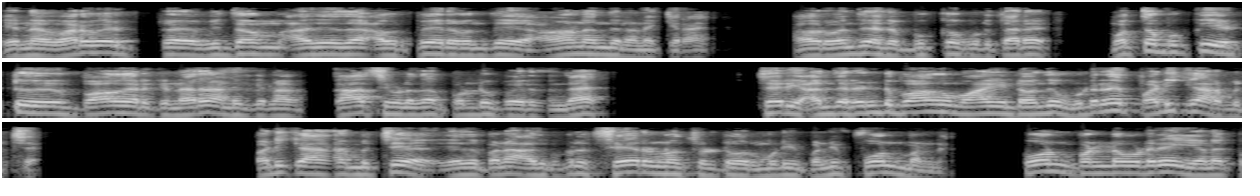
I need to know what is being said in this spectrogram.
என்னை வரவேற்ற விதம் அது இது அவர் பேர் வந்து ஆனந்த் நினைக்கிறேன். அவர் வந்து அந்த புக்கை கொடுத்தாரு. மொத்த புக்கு எட்டு பாகம் இருக்குனாரு. அன்னைக்கு நான் காசு இவ்வளோ தான் கொண்டு போயிருந்தேன். சரி அந்த ரெண்டு பாகம் வாங்கிட்டு வந்து உடனே படிக்க ஆரம்பித்தேன் படிக்க ஆரம்பித்து இது பண்ண அதுக்கப்புறம் சேரணும்னு சொல்லிட்டு ஒரு முடிவு பண்ணி ஃபோன் பண்ணேன். ஃபோன் பண்ண உடனே எனக்கு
